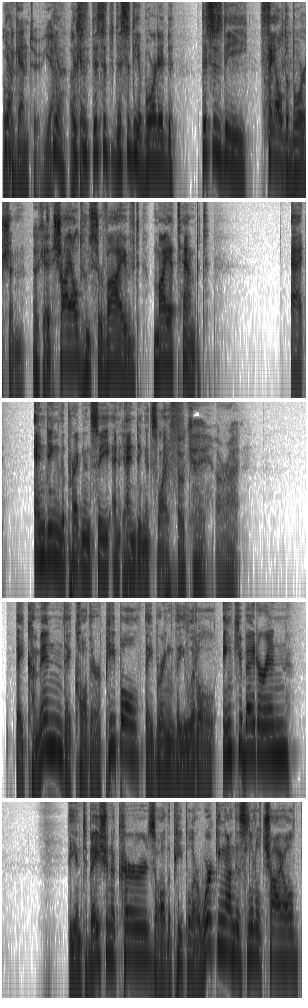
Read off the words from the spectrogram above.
or Yeah. began to. Yeah. yeah, this okay. is this is this is the aborted. This is the failed abortion. Okay. The child who survived my attempt at ending the pregnancy and Yeah. ending its life. okay. All right. They come in, they call their people, they bring the little incubator in. The intubation occurs. All the people are working on this little child.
